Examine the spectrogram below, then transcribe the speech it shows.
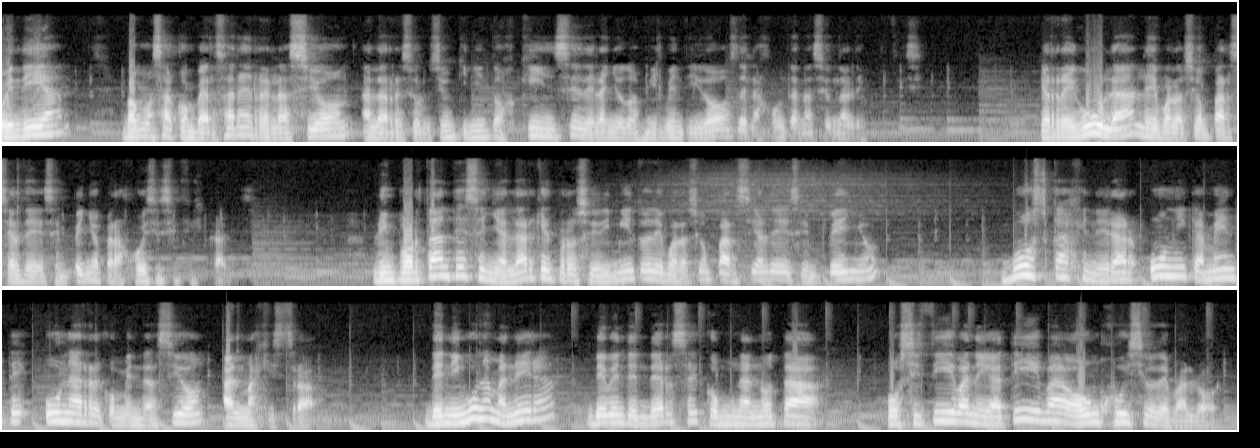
Buen día, vamos a conversar en relación a la resolución 515 del año 2022 de la Junta Nacional de Justicia, que regula la evaluación parcial de desempeño para jueces y fiscales. Lo importante es señalar que el procedimiento de evaluación parcial de desempeño busca generar únicamente una recomendación al magistrado. De ninguna manera debe entenderse como una nota positiva, negativa o un juicio de valor.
